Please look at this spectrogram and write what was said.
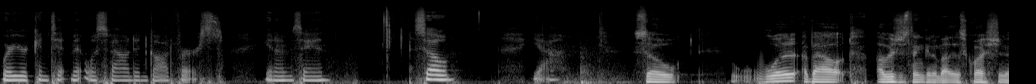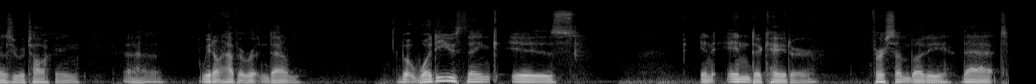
where your contentment was found in God first. You know what I'm saying? So, yeah. So, what about? I was just thinking about this question as you were talking. Uh, we don't have it written down, but what do you think is an indicator for somebody that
